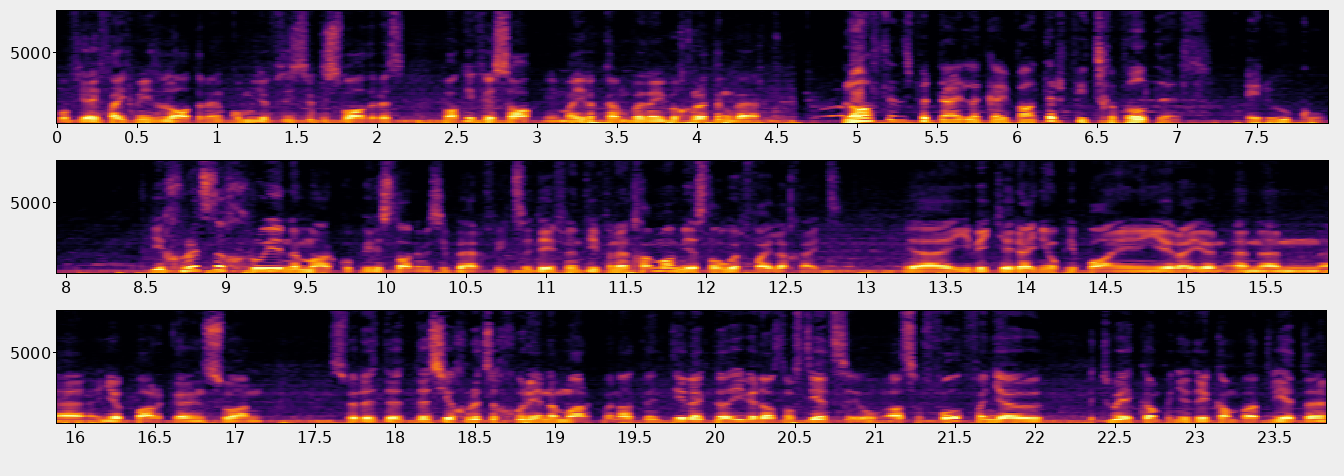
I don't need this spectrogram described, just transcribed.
of jy 5 minute later inkom jy fiets so die swaarder is, maak nie vir saak nie, maar jy kan binne die begroting werk. Laastens verduidelik hy watter fiets gewild is en hoekom. Die grootste groeiende mark op hierdie stadium is die bergfietsse, definitief. En dit gaan maar meestal oor veiligheid. Ja, jy weet jy ry nie op die paaie en jy ry in in in uh, in jou parke en so aan. So dis dit dis jou grootste groeiende mark, maar natuurlik dat jy weet daar's nog steeds as gevolg van jou twee kamp en jou drie kamp atlete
